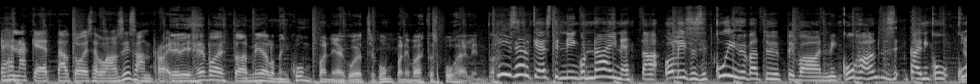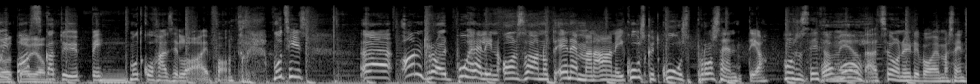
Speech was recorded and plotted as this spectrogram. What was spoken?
ja he näkee, että täällä toisella on siis Android. Eli he vaihtaa mieluummin kumppania kuin että se kumppani vaihtaisi puhelinta. Niin selkeästi niin kuin näin, että oli se sitten kuin hyvä tyyppi vaan, niin kuhan, tai niin kuin, kuin Joo, toi on- paska tyyppi, mm. mutta kuhan silloin on iPhone. Mutta siis äh, Android-puhelin on saanut enemmän ääniä, 66 prosenttia on sitä Oho. Oho. mieltä, että se on ylivoimaisin.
